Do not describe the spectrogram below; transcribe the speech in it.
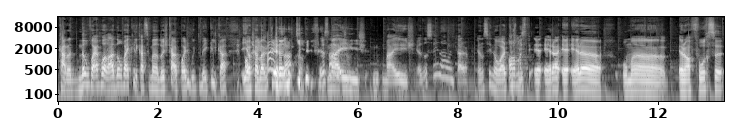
cara, não vai rolar, não vai clicar semana 2. Cara, pode muito bem clicar e eu acabar aqui. Exato. Mas, mas eu não sei não, hein, cara. Eu não sei não. O Arthur oh, mas... era, era uma, era uma força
